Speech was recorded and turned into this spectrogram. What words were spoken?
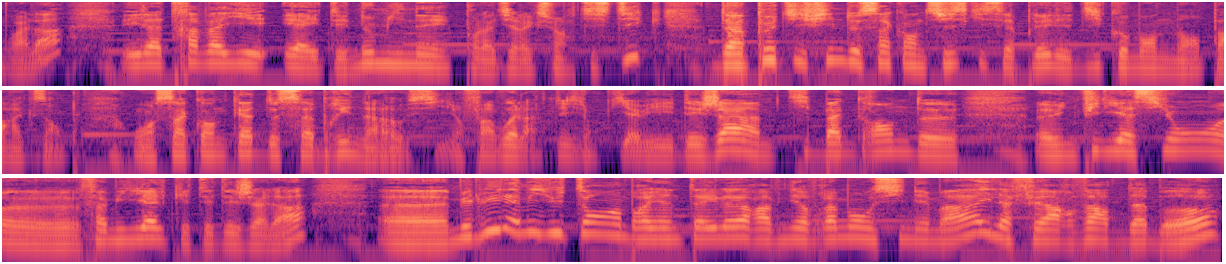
Voilà. Et il a travaillé et a été nominé pour la direction artistique d'un petit film de 56 qui s'appelait Les Dix Commandements, par exemple. Ou en 54 de Sabrina aussi. Enfin voilà. Donc il y avait déjà un petit background, euh, une filiation euh, familiale qui était déjà là. Euh, mais lui, il a mis du temps, hein, Brian Tyler, à venir vraiment au cinéma. Il a fait Harvard d'abord.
